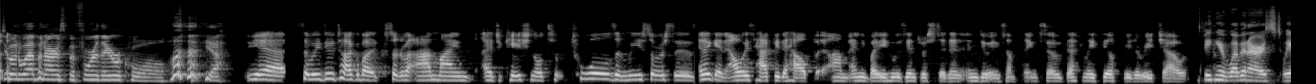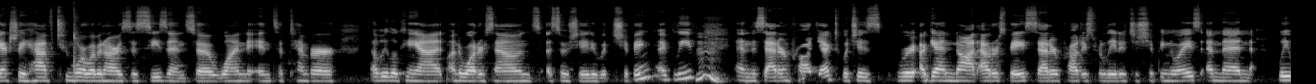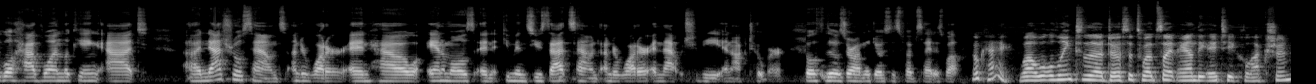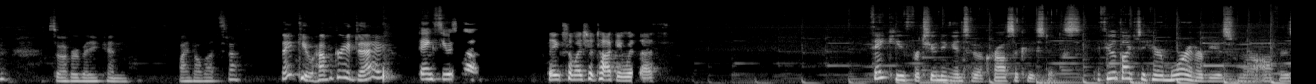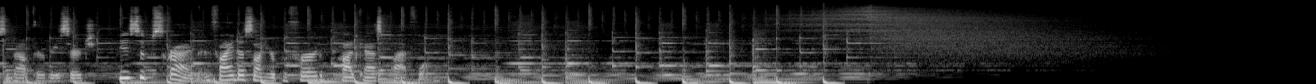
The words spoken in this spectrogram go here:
doing webinars before they were cool. yeah. Yeah. So we do talk about sort of online educational t- tools and resources. And again, always happy to help um, anybody who is interested in, in doing something. So definitely feel free to reach out. Speaking of webinars, we actually have two more webinars this season. And so one in September, they'll be looking at underwater sounds associated with shipping, I believe, mm. and the Saturn project, which is again not outer space. Saturn projects related to shipping noise. And then we will have one looking at uh, natural sounds underwater and how animals and humans use that sound underwater. And that should be in October. Both of those are on the Dosits website as well. Okay. Well, we'll link to the Dosits website and the AT collection so everybody can find all that stuff. Thank you. Have a great day. Thanks. You as well. Thanks so much for talking with us. Thank you for tuning into Across Acoustics. If you would like to hear more interviews from our authors about their research, please subscribe and find us on your preferred podcast platform.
